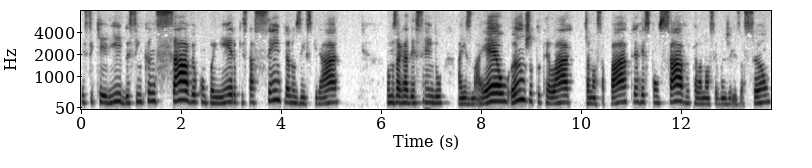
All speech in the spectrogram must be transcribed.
esse querido, esse incansável companheiro que está sempre a nos inspirar. Vamos agradecendo a Ismael, anjo tutelar da nossa pátria, responsável pela nossa evangelização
